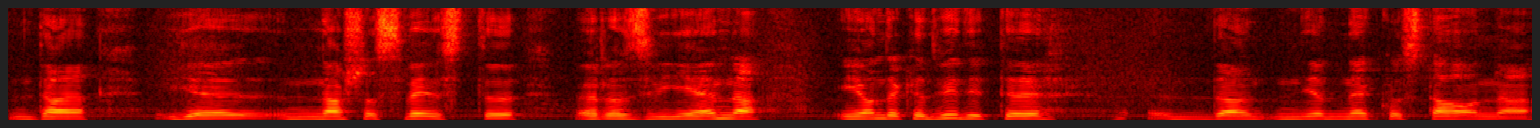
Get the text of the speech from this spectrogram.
da je naša svest razvijena i onda kad vidite da je neko stao na,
